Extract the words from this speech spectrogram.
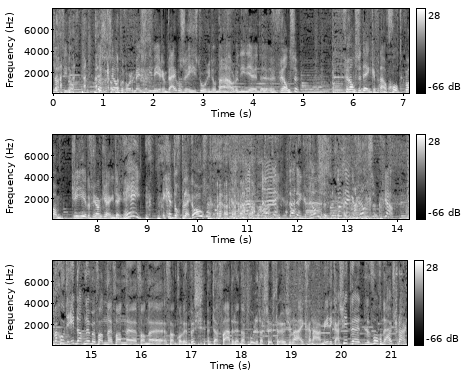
Dacht hij nog. Dat is hetzelfde voor de mensen die meer een bijbelse historie nog nahouden. Die, eh, de, de Fransen. Fransen denken van nou, God kwam, creëerde Frankrijk en denkt... hé, hey, ik heb nog plek over. dat, denken, dat denken Fransen. Dat denken Fransen, ja. Maar goed, in dat nummer van, eh, van, eh, van, eh, van Columbus, dag vader en dag moeder, dag zuster Ursula, ik ga naar Amerika, zit eh, de volgende uitspraak.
